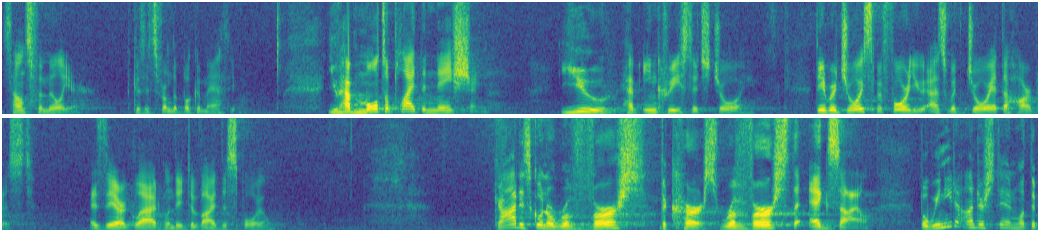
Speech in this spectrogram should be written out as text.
Sounds familiar because it's from the book of Matthew. You have multiplied the nation, you have increased its joy. They rejoice before you as with joy at the harvest, as they are glad when they divide the spoil. God is going to reverse the curse, reverse the exile. But we need to understand what the,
